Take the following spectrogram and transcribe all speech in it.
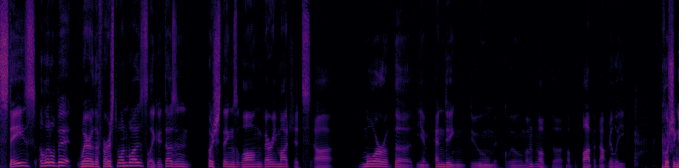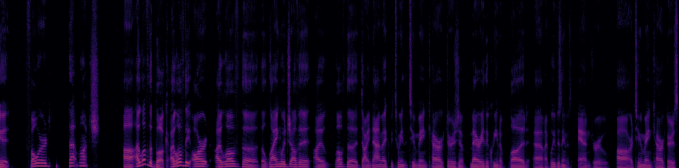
stays a little bit where the first one was. Like it doesn't push things along very much. It's uh, more of the the impending doom and gloom of, Mhm. of the of the plot, but not really pushing it forward that much. Uh, I love the book. I love the art. I love the the language of it. I love the dynamic between the two main characters. You have Mary, the Queen of Blood, and I believe his name is Andrew. Uh, our two main characters.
